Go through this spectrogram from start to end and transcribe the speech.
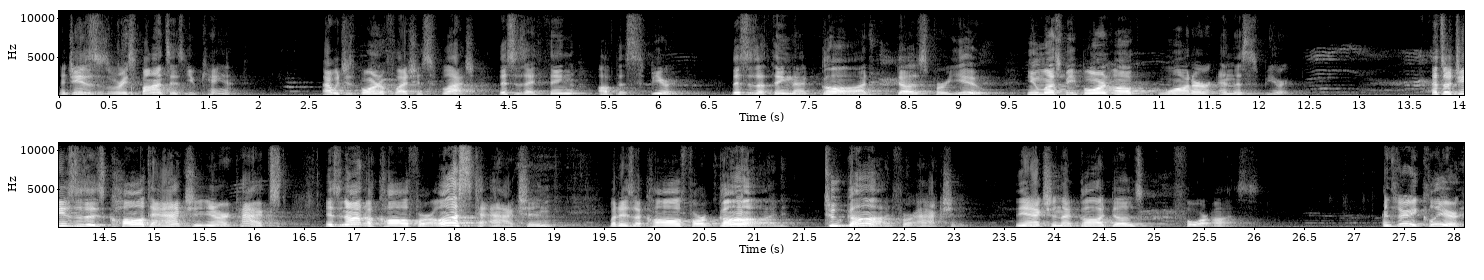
And Jesus' response is, You can't. That which is born of flesh is flesh. This is a thing of the Spirit. This is a thing that God does for you. You must be born of water and the Spirit. And so Jesus' call to action in our text is not a call for us to action, but is a call for God, to God for action. The action that God does for us. It's very clear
